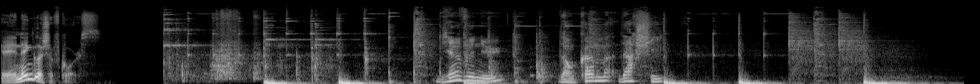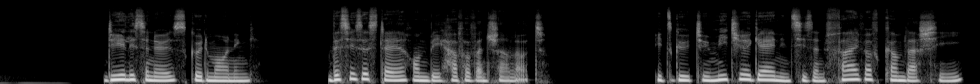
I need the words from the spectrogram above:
In English, of course. Bienvenue dans Comme d'Archi. Dear listeners, good morning. This is Esther on behalf of Anne Charlotte. It's good to meet you again in season 5 of Comme d'Archi,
